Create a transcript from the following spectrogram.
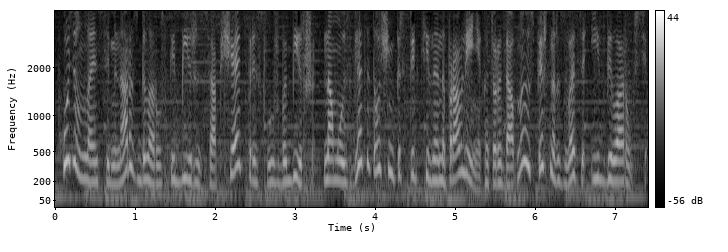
в ходе онлайн-семинара с белорусской биржей, сообщает пресс-служба биржи. На мой взгляд, это очень перспективное направление, которое давно и успешно развивается и в Беларуси.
